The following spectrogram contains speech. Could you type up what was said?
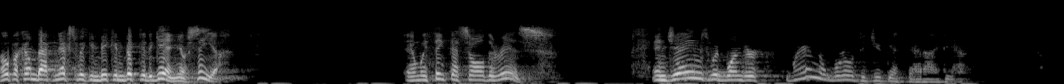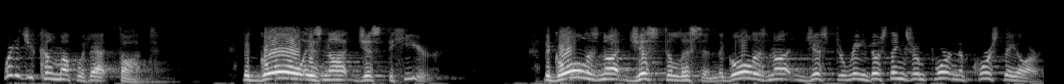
I hope I come back next week and be convicted again. You know, see ya. And we think that's all there is. And James would wonder, where in the world did you get that idea? Where did you come up with that thought? The goal is not just to hear. The goal is not just to listen. The goal is not just to read. Those things are important. Of course they are.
